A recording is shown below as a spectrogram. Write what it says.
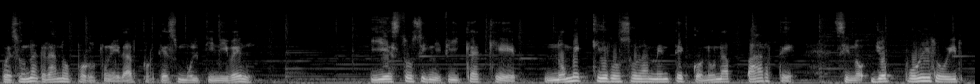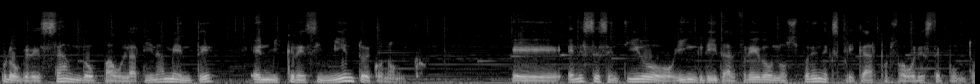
pues una gran oportunidad porque es multinivel. Y esto significa que no me quedo solamente con una parte, sino yo puedo ir progresando paulatinamente en mi crecimiento económico. Eh, en este sentido, Ingrid, Alfredo, ¿nos pueden explicar, por favor, este punto?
